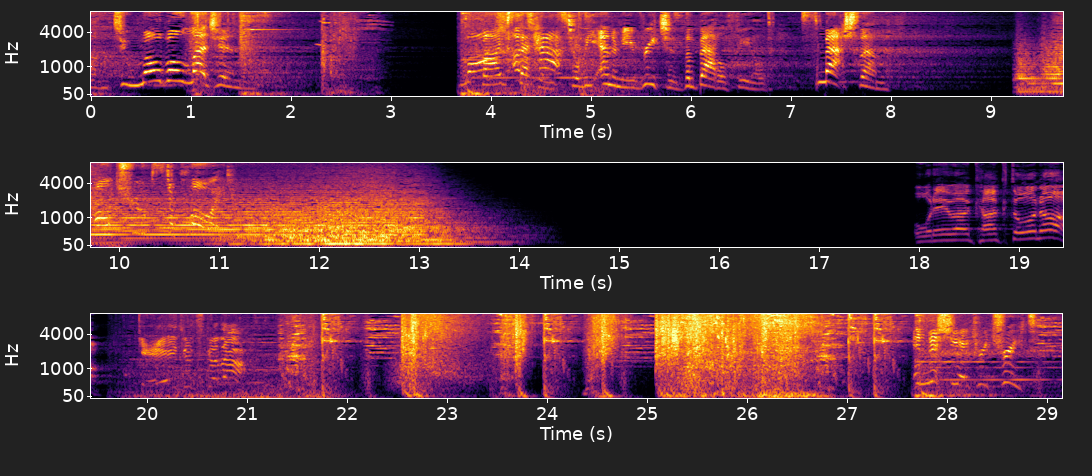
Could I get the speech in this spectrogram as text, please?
Welcome to Mobile Legends! Launch Five seconds attack. till the enemy reaches the battlefield. Smash them! All troops deployed! Initiate retreat!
